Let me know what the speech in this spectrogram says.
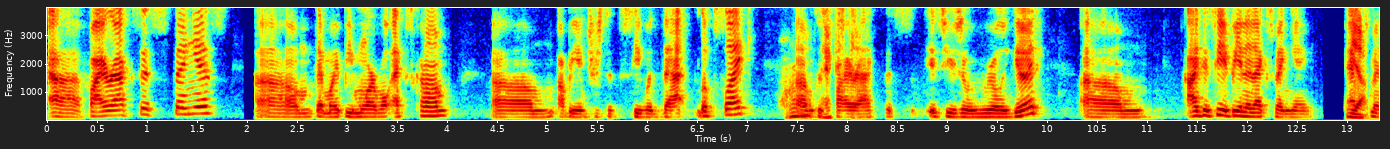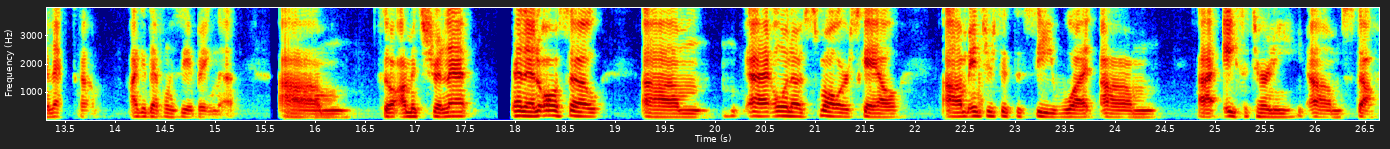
uh, Firaxis thing is. Um, that might be Marvel XCOM. Um, I'll be interested to see what that looks like because X-Men. Um, Firaxis is usually really good. Um, I could see it being an X Men game, X Men XCOM. I could definitely see it being that. Um, so I'm interested in that, and then also um, uh, on a smaller scale, I'm interested to see what um, uh, Ace Attorney um, stuff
